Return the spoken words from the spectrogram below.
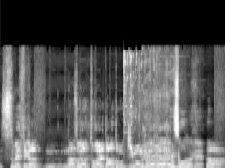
すべ てが、ん謎が解かれた後も疑問が残る。そうだね。うん。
